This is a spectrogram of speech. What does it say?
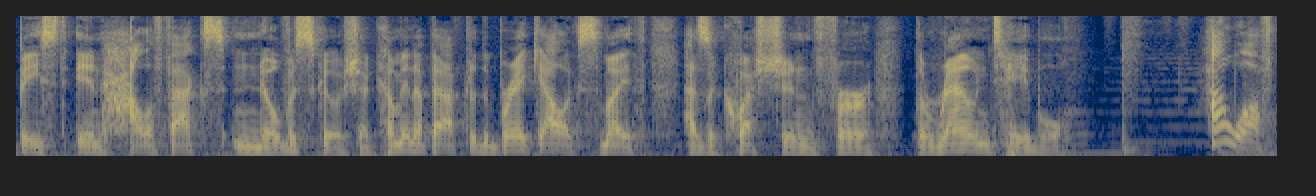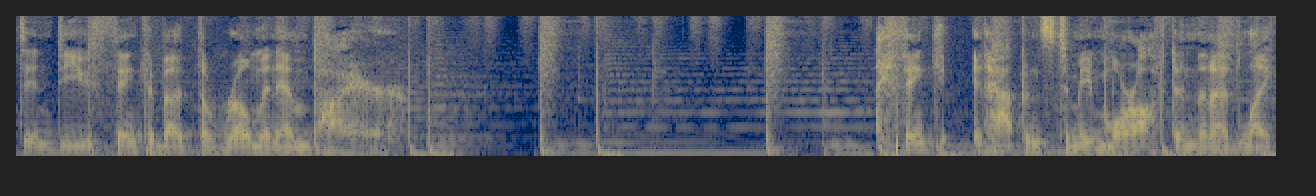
based in Halifax, Nova Scotia. Coming up after the break, Alex Smyth has a question for the roundtable. How often do you think about the Roman Empire? I think it happens to me more often than I'd like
